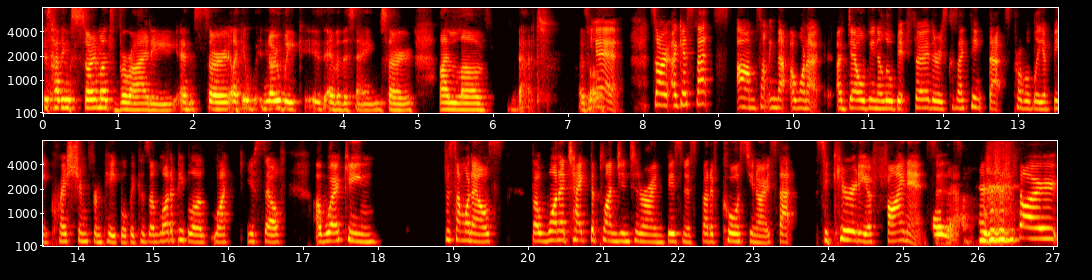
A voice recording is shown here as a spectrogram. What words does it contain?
just having so much variety. And so, like, it, no week is ever the same. So, I love that. as well. Yeah. So I guess that's um, something that I want to delve in a little bit further is because I think that's probably a big question from people because a lot of people are like yourself are working for someone else but want to take the plunge into their own business. But of course, you know, it's that security of finances. Oh, yeah. so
